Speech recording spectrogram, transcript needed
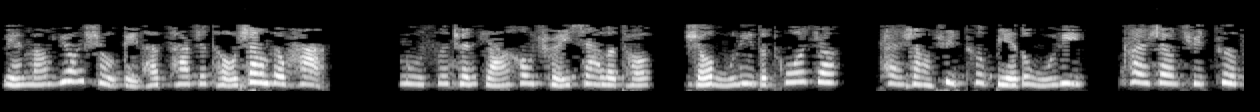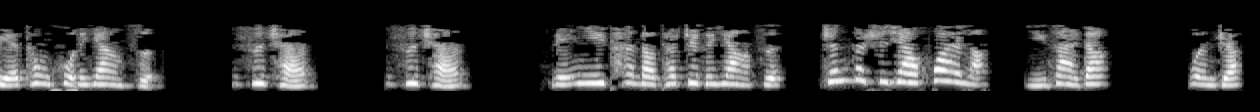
连忙用手给他擦着头上的汗，穆思辰然后垂下了头，手无力的托着，看上去特别的无力，看上去特别痛苦的样子。思辰，思辰，涟漪看到他这个样子，真的是吓坏了，一再的问着：“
